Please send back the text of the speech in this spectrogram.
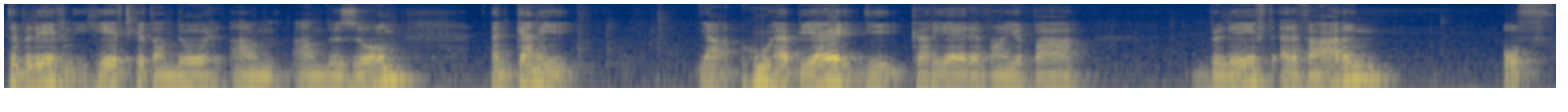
te beleven, geeft je dan door aan, aan de zoon. En Kenny, ja, hoe heb jij die carrière van je pa beleefd, ervaren? Of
